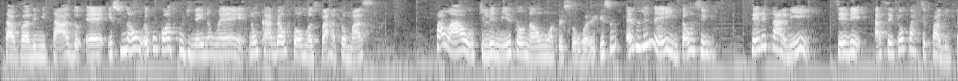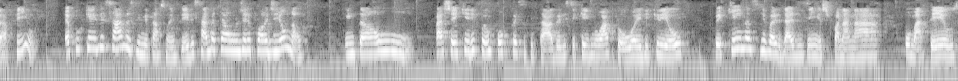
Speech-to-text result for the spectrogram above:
estava limitado. É, isso não, eu concordo com o Dinei, não é, não cabe ao Thomas barra Tomás falar o que limita ou não uma pessoa. Isso é do Dinei. Então, assim, se ele tá ali, se ele aceitou participar do desafio, é porque ele sabe as limitações dele, sabe até onde ele pode ir ou não. Então, achei que ele foi um pouco precipitado, ele se queimou à toa, ele criou pequenas rivalidadezinhas, tipo a Naná, o Matheus,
